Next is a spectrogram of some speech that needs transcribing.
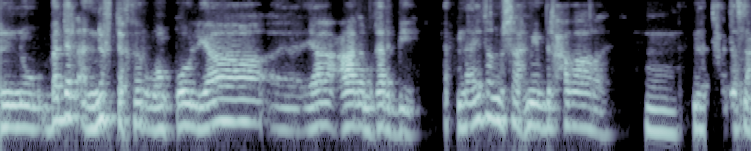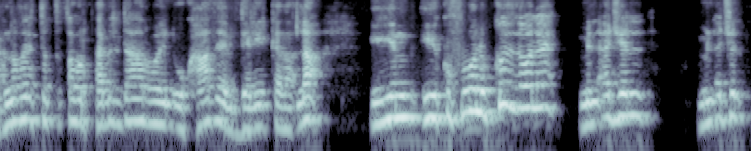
إنه بدل أن نفتخر ونقول يا يا عالم غربي إحنا أيضا مساهمين بالحضارة. تحدثنا عن نظرية التطور قبل داروين وهذا بدليل كذا. لا يكفرون بكل ذولا من أجل من أجل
